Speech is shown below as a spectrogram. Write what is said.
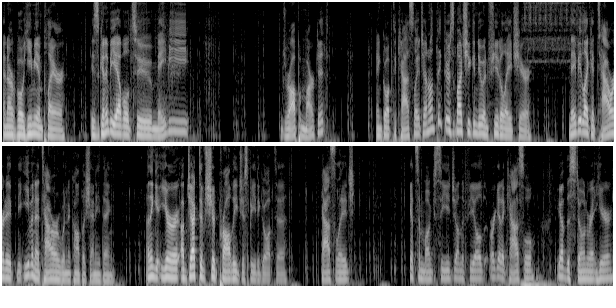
And our Bohemian player is going to be able to maybe drop a market and go up to Castle Age. I don't think there's much you can do in Feudal Age here. Maybe like a tower to even a tower wouldn't accomplish anything. I think your objective should probably just be to go up to Castle Age. Get some Monk Siege on the field or get a castle. You have the stone right here.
